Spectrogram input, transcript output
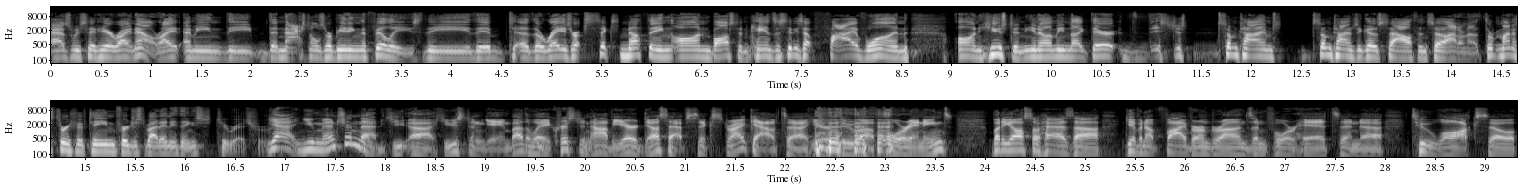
as we sit here right now, right? I mean the the Nationals are beating the Phillies, the the uh, the Rays are up six nothing on Boston, Kansas City's up five one on Houston. You know, I mean like they're it's just sometimes sometimes it goes south, and so I don't know th- minus three fifteen for just about anything is too rich for me. Yeah, you mentioned that uh, Houston game. By the way, Christian Javier does have six strikeouts uh, here through uh, four innings, but he also has uh, given up five earned runs and four hits and uh, two walks. So,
